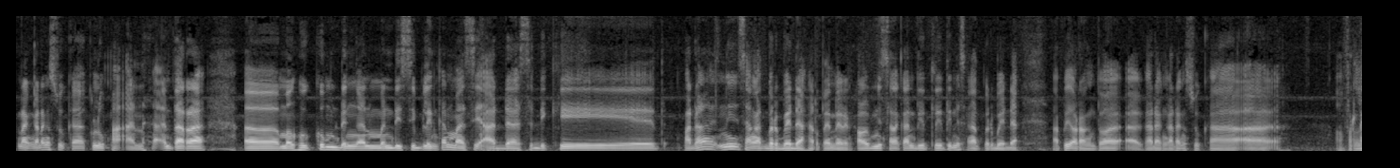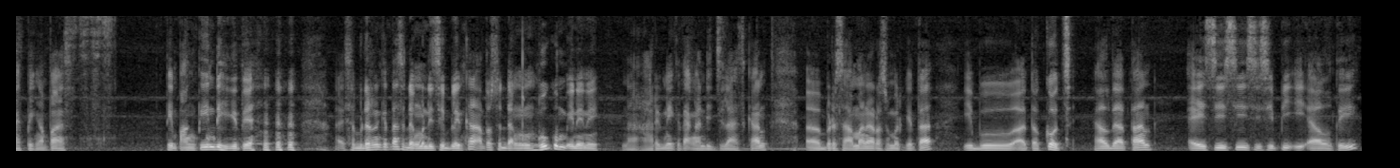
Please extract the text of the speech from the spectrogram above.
kadang-kadang suka kelupaan antara uh, menghukum dengan mendisiplinkan masih ada sedikit padahal ini sangat berbeda hartanya kalau misalkan diteliti ini sangat berbeda. Tapi orang tua kadang kadang-kadang suka uh, overlapping apa timpang tindih gitu ya. Sebenarnya kita sedang mendisiplinkan atau sedang menghukum ini nih. Nah hari ini kita akan dijelaskan uh, bersama narasumber kita ibu atau coach Heldatan ACC CCP ELT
